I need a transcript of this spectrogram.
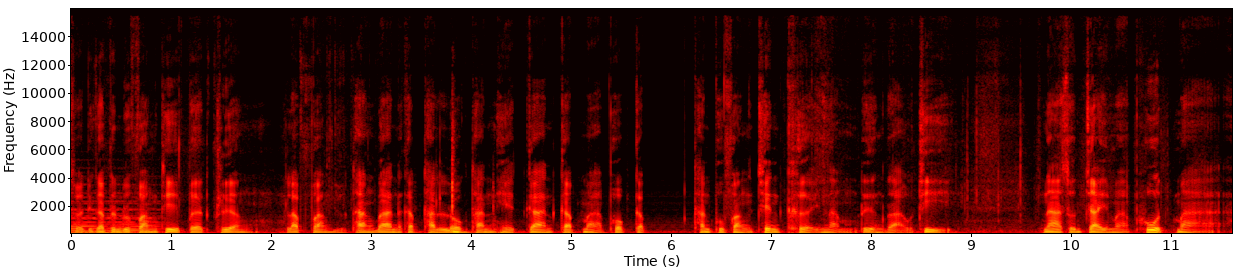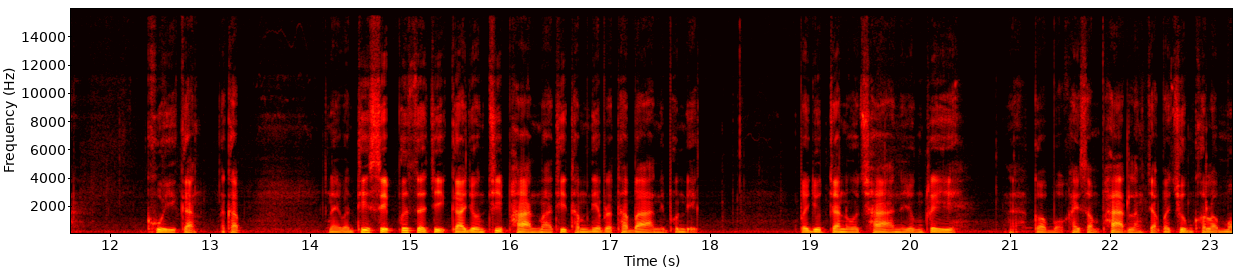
สวัสดีครับท่านผู้ฟังที่เปิดเครื่อง รับฟังอยู่ทางบ้านนะครับ ทันโลกทันเหตุการณ์กลับมาพบกับท่านผู้ฟัง เช่นเคยนำเรื่องราวที่น่าสนใจมาพูดมาคุยกันนะครับ ในวันที่ 10 พฤศจิกายนที่ผ่านมาที่ทำเนียบรัฐบาลนี่พลเอกประยุทธ์จันโอชานายกรัฐมนตรีนะก็บอกให้สัมภาษณ์หลังจากประชุมคลม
